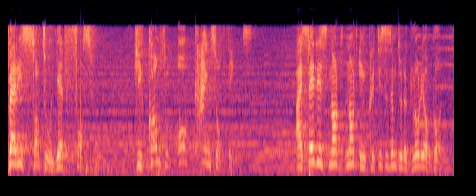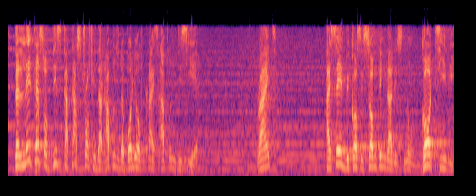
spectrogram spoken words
Very subtle yet forceful. He comes with all kinds of things. I say this not, not in criticism to the glory of God. The latest of this catastrophe that happened to the body of Christ happened this year. Right? I say it because it's something that is known. God TV.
